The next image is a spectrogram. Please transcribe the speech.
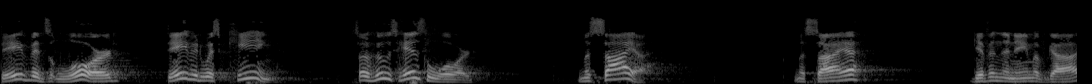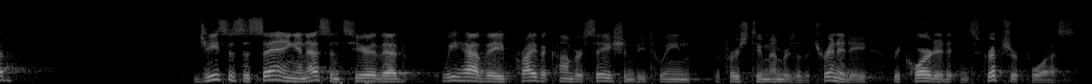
David's Lord, David was king. So who's his Lord? Messiah. Messiah, given the name of God. Jesus is saying, in essence, here that we have a private conversation between the first two members of the Trinity recorded in Scripture for us.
